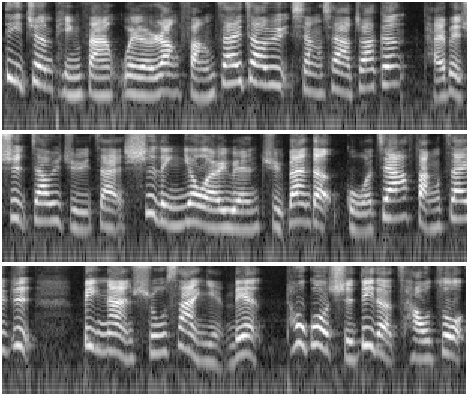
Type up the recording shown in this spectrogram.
地震频繁，为了让防灾教育向下扎根，台北市教育局在适龄幼儿园举办的国家防灾日避难疏散演练，透过实地的操作，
